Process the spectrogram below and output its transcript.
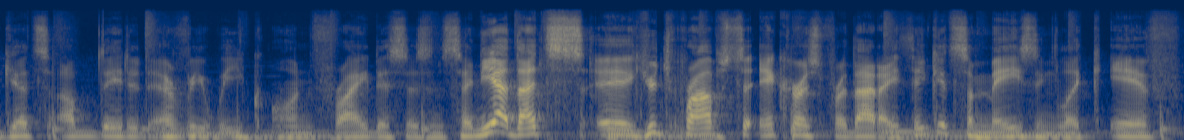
gets updated every week on Friday. This is insane. Yeah, that's uh, huge props to Icarus for that. I think it's amazing. Like if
